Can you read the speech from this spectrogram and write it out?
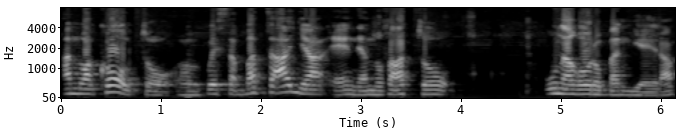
hanno accolto uh, questa battaglia e ne hanno fatto una loro bandiera.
